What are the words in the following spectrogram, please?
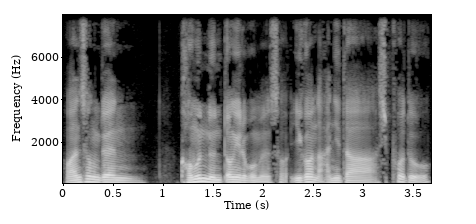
완성된 검은 눈덩이를 보면서 이건 아니다 싶어도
